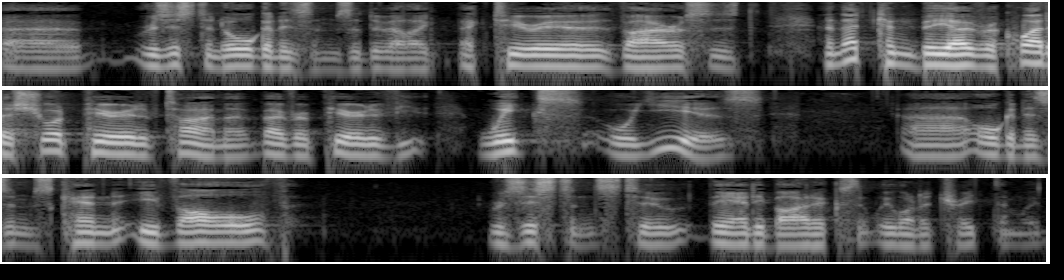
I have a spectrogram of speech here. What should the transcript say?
uh, resistant organisms are developing, bacteria, viruses, and that can be over quite a short period of time, uh, over a period of weeks or years. Uh, organisms can evolve resistance to the antibiotics that we want to treat them with.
